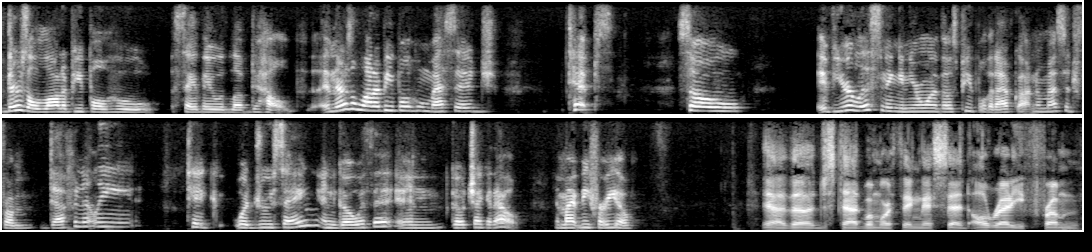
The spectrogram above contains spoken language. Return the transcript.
there's a lot of people who say they would love to help, and there's a lot of people who message tips. So, if you're listening and you're one of those people that I've gotten a message from, definitely take what Drew's saying and go with it and go check it out. It might be for you. Yeah, the just to add one more thing, they said already from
